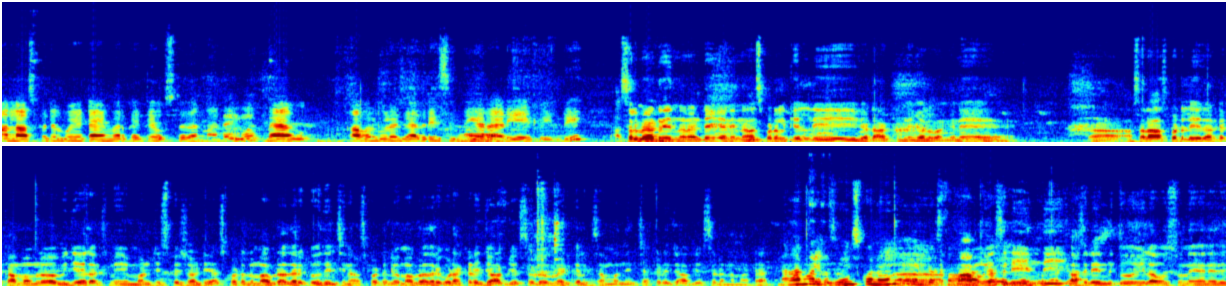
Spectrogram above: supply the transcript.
మళ్ళీ హాస్పిటల్ పోయే టైం వరకు అయితే వస్తుంది అనమాట ఇగో బ్యాగ్ కవర్ కూడా గదిరేసింది. ఇక రెడీ అయిపోయింది. అసలు మ్యాటర్ ఏంటంటే ఇక నేను హాస్పిటల్కి వెళ్ళి ఇక డాక్టర్ని కలవంగానే అసలు హాస్పిటల్ ఏదంటే ఖమ్మంలో విజయలక్ష్మి మల్టీ స్పెషాలిటీ హాస్పిటల్. మా బ్రదర్కు తెలిసిన హాస్పిటల్. మా బ్రదర్ కూడా అక్కడే జాబ్ చేస్తాడు. మెడికల్కి సంబంధించి అక్కడే జాబ్ చేస్తాడు వస్తాం మామూలుగా అసలు ఏంది అసలు ఎందుకు ఇలా వస్తున్నాయి అనేది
